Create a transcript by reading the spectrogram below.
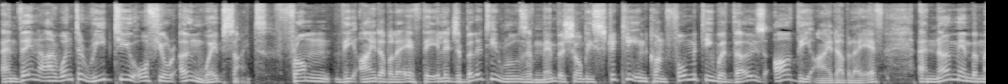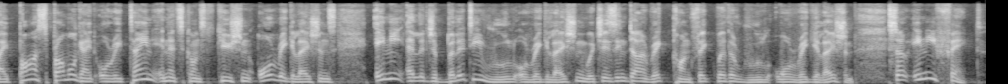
And then I want to read to you off your own website from the IAAF. The eligibility rules of members shall be strictly in conformity with those of the IAAF, and no member may pass, promulgate, or retain in its constitution or regulations any eligibility rule or regulation which is in direct conflict with a rule or regulation. So, in effect,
